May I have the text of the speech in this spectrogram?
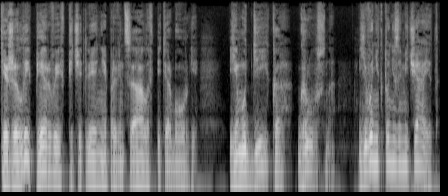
Тяжелы первые впечатления провинциала в Петербурге. Ему дико, грустно, его никто не замечает,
